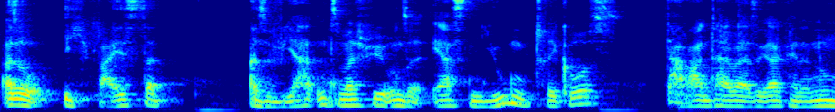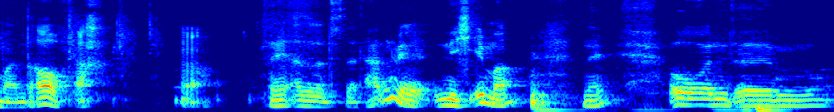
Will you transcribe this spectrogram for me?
Also ich weiß, dass, also wir hatten zum Beispiel unsere ersten Jugendtrikots, da waren teilweise gar keine Nummern drauf. Ach, ja. Ne? Also das, das hatten wir nicht immer. Ne? Und ähm,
